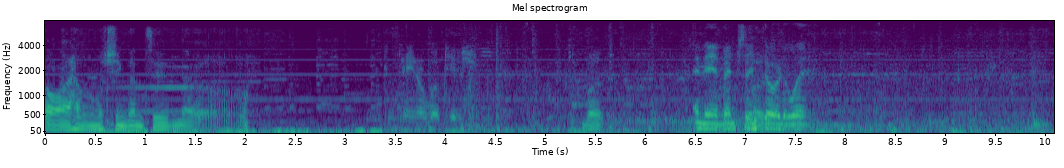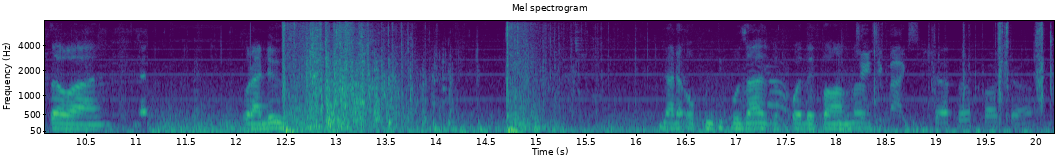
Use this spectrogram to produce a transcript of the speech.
Oh, I have a machine gun too. No, Container location. but And they eventually But- throw it away. So, uh, what I do, gotta open people's eyes before they fall in love. Shut the fuck up.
